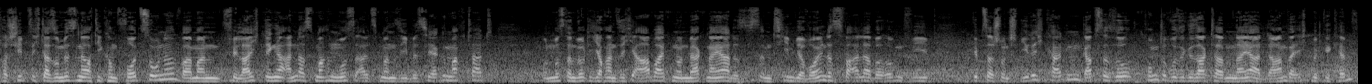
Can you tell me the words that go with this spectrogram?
Verschiebt sich da so ein bisschen auch die Komfortzone, weil man vielleicht Dinge anders machen muss, als man sie bisher gemacht hat und muss dann wirklich auch an sich arbeiten und merkt, naja, das ist im Team, wir wollen das zwar alle, aber irgendwie gibt es da schon Schwierigkeiten. Gab es da so Punkte, wo Sie gesagt haben, naja, da haben wir echt mit gekämpft?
